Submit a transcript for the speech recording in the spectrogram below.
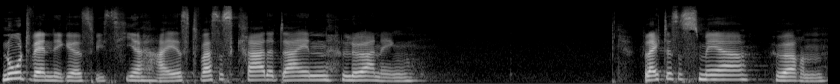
Notwendiges, wie es hier heißt? Was ist gerade dein Learning? Vielleicht ist es mehr Hören.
